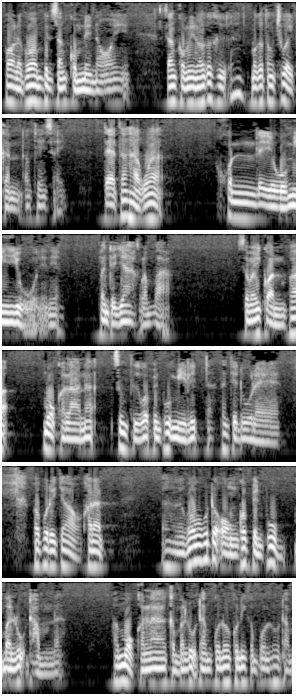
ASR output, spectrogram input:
เพราะอะไรเพราะมันเป็นสังคมในน้อย สังคมนน้อยก็คืออมันก็ต้องช่วยกันเอาใจใส่ แต่ถ้าหากว่าคนเลวมีอยู่อย่างนี้มันจะยากลำบาก สมัยก่อนพระโมคคัลลานะ ซึ่งถือว่าเป็นผู้มีฤทธิ์ท่านจะดูแล พระพุทธเจ้าขนาดพระพุทธองค์ก็เป็นผู้บรรลุธรรมนะพระโมกขลากับบรรลุธรรมคนโน้นคนนี้กับบรรลุธรรม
